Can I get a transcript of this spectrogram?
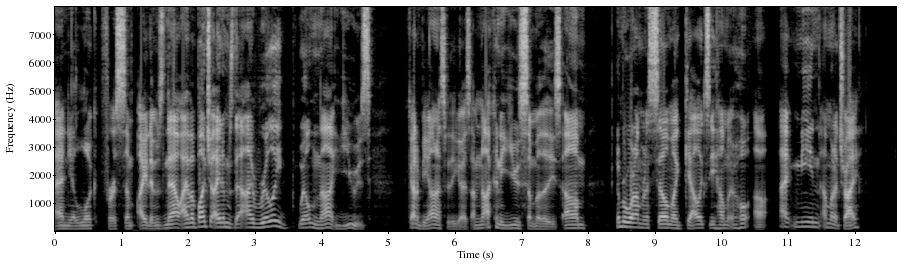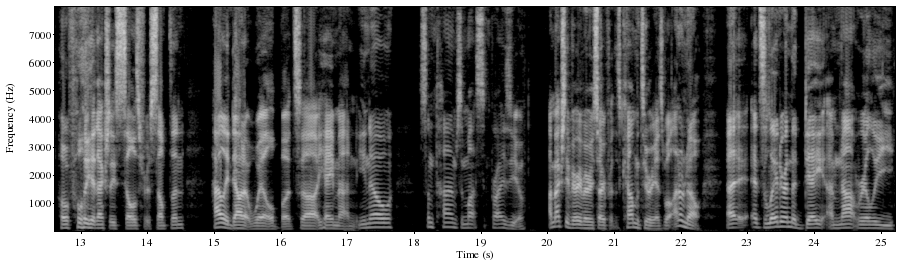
and you look for some items. Now, I have a bunch of items that I really will not use. I gotta be honest with you guys, I'm not gonna use some of these. Um, number one, I'm gonna sell my Galaxy helmet. Uh, I mean, I'm gonna try. Hopefully it actually sells for something. Highly doubt it will, but uh, hey man, you know, sometimes it might surprise you. I'm actually very, very sorry for this commentary as well. I don't know. It's later in the day. I'm not really,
